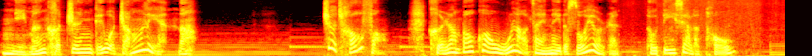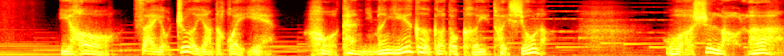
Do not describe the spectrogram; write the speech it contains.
你们可真给我长脸呢！这嘲讽可让包括吴老在内的所有人都低下了头。以后再有这样的会议，我看你们一个个都可以退休了。我是老了，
